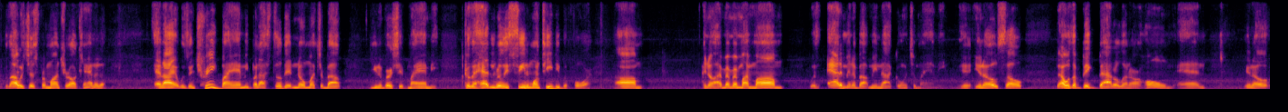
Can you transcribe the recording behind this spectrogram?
because I was just from Montreal, Canada, and I was intrigued by Miami, but I still didn't know much about University of Miami because I hadn't really seen him on TV before. Um, you know, I remember my mom was adamant about me not going to Miami. You know, so that was a big battle in our home. And you know,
